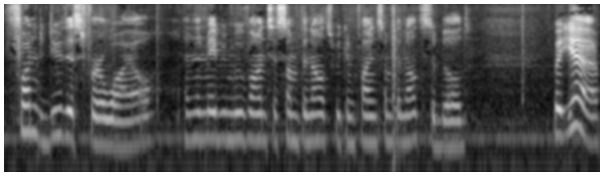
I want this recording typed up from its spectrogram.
fun to do this for a while. And then maybe move on to something else. We can find something else to build. But yeah.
